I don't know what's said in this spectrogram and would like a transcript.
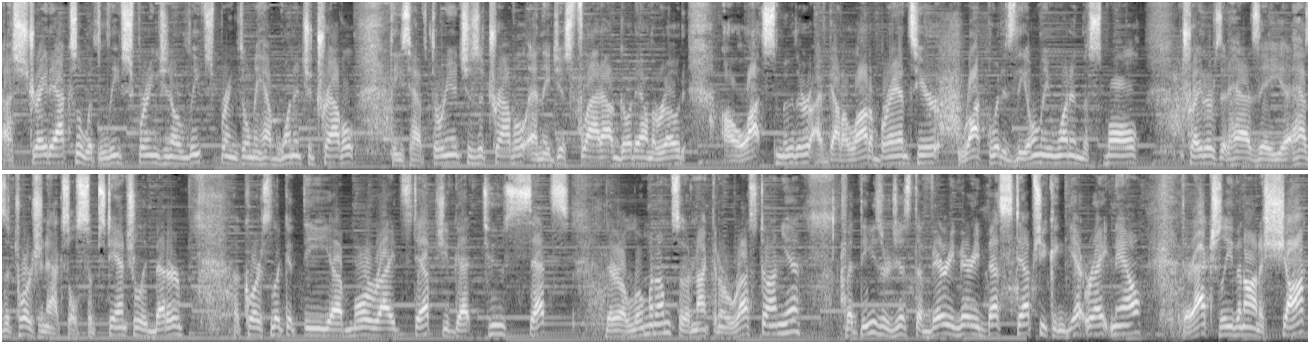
a straight axle with leaf springs. You know, leaf springs only have one inch of travel. These have three inches of travel and they just flat out go down the road a lot smoother. I've got a lot of brands here. Rockwood is the only one in the small trailers that has a uh, has a torsion axle, substantially better. Of course, look at the uh, MORryde steps. You've got two sets. They're aluminum, so they're not going to rust on you. But these are just the very, very best steps you can get right now. They're actually even on a shock,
